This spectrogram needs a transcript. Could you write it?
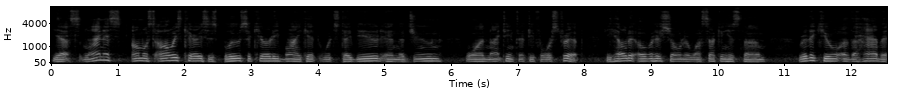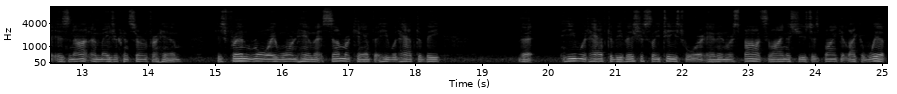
Yes, Linus almost always carries his blue security blanket, which debuted in the June 1, 1954 strip. He held it over his shoulder while sucking his thumb. Ridicule of the habit is not a major concern for him. His friend Roy warned him at summer camp that he would have to be that he would have to be viciously teased for it, and in response, Linus used his blanket like a whip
